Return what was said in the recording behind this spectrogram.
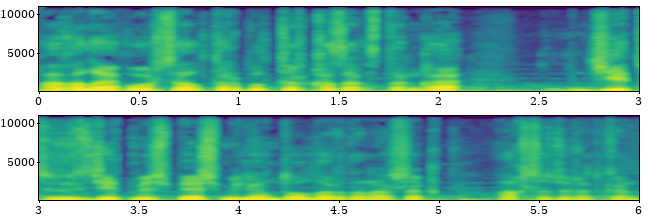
Ага ылайык орусиялыктар былтыр казакстанга жети жүз жетимиш беш миллион доллардан ашык акча жөнөткөн.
